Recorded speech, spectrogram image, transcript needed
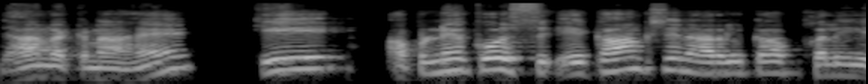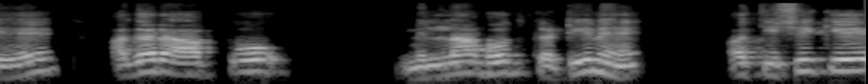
ध्यान रखना है कि अपने को एकांक से नारियल का फल ये है, अगर आपको मिलना बहुत कठिन है और किसी के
